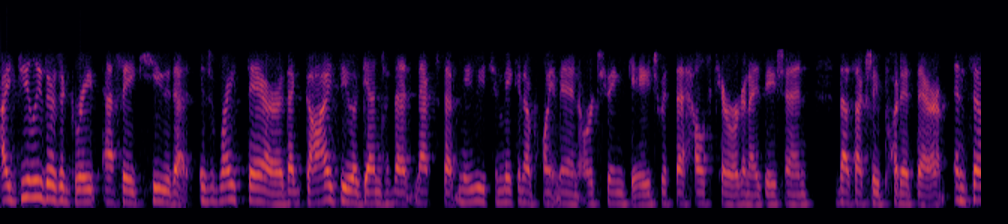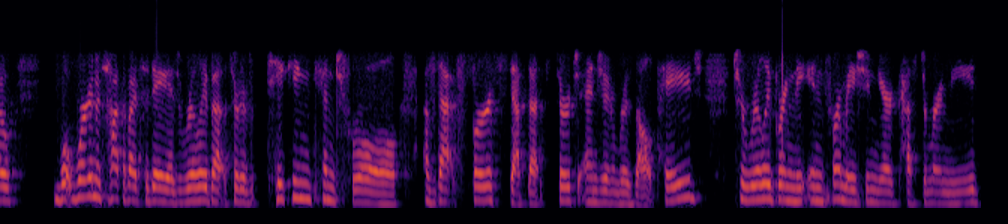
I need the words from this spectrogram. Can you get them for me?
ideally there's a great FAQ that is right there that guides you again to that next step, maybe to make an appointment or to engage with the healthcare organization that's actually put it there. And so what we're going to talk about today is really about sort of taking control of that first step, that search engine result page, to really bring the information your customer needs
